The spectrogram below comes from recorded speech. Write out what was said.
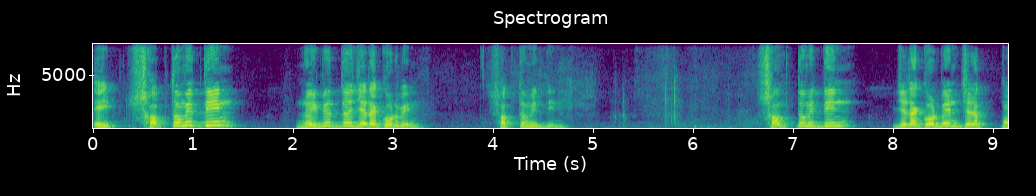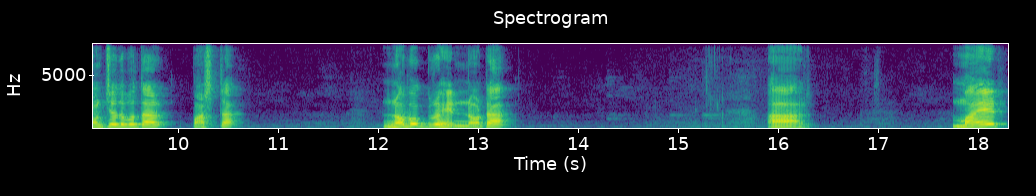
এই সপ্তমীর দিন নৈবেদ্য যেটা করবেন, সপ্তমীর দিন। সপ্তমীর দিন যেটা করবেন, সেটা পঞ্চদেবতার পাঁচটা, নবগ্রহের নটা আর মায়ের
